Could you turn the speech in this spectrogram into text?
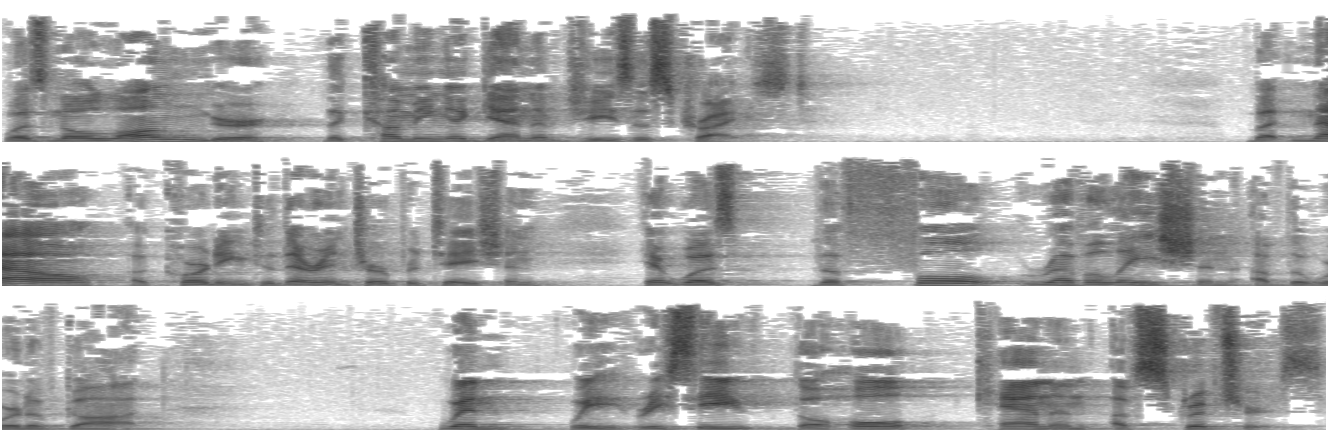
was no longer the coming again of Jesus Christ. But now, according to their interpretation, it was the full revelation of the Word of God. When we receive the whole canon of Scriptures,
